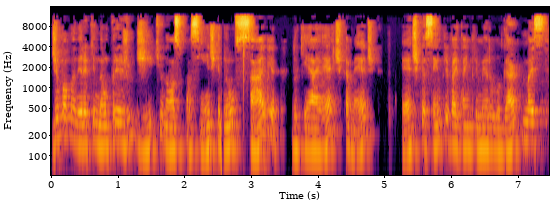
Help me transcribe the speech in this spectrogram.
de uma maneira que não prejudique o nosso paciente, que não saia do que é a ética médica. A ética sempre vai estar em primeiro lugar, mas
